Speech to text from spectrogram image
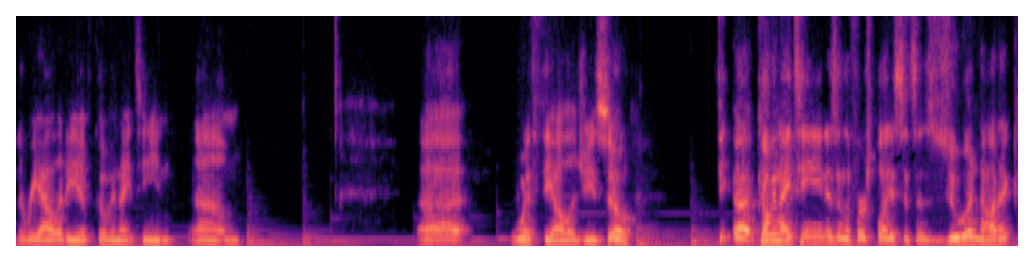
the reality of COVID-19. Um, uh, with theology. So, the, uh, COVID 19 is in the first place, it's a zoonotic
